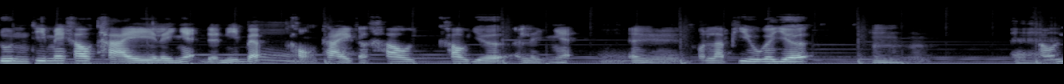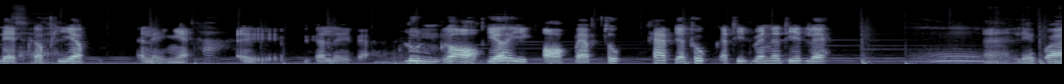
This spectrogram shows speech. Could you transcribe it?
รุ่นที่ไม่เข้าไทยอะไรเงี้ยเดี๋ยวนี้แบบของไทยก็เข้าเข้าเยอะอะไรเงี้ยเออ คนรับฮิ้วก็เยอะ อืมเอาเด็ดก็เพียบอะไรเงี้ยค่ะเออมันก็เลยแบบ รุ่นก็ออกเยอะอีกออกแบบทุกแทบจะทุกอาทิตย์เว้นอาทิตย์เลยอืมอ่าเรียกว่า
